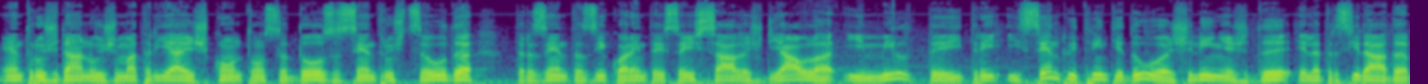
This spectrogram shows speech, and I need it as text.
Entre os danos materiais contam-se 12 centros de saúde, 346 salas de aula e 1.132 linhas de eletricidade.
